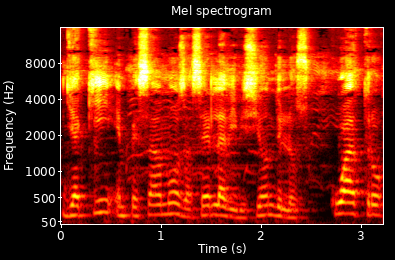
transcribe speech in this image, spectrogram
Y aquí empezamos a hacer la división de los cuatro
